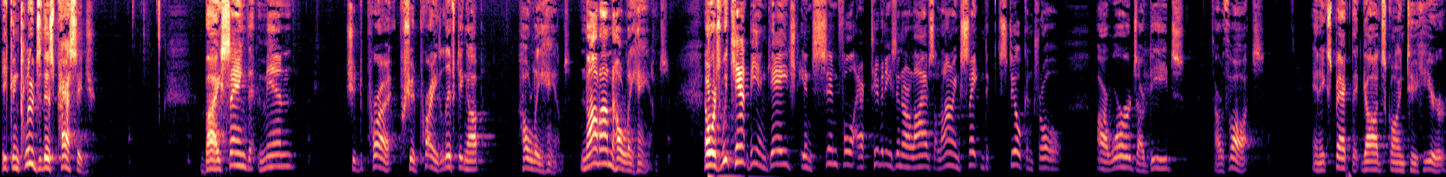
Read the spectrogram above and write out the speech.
He concludes this passage by saying that men should pray, should pray lifting up holy hands, not unholy hands. In other words, we can't be engaged in sinful activities in our lives, allowing Satan to still control our words, our deeds, our thoughts, and expect that God's going to hear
